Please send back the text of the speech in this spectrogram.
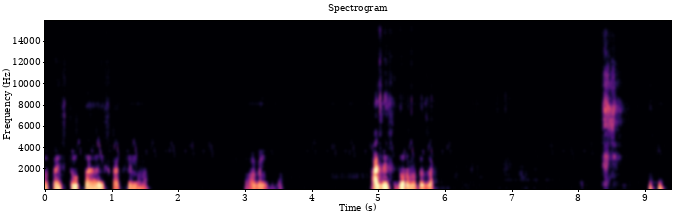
बताइस तो का इसका खेलना। पागल आज इस दौर में तो जा।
